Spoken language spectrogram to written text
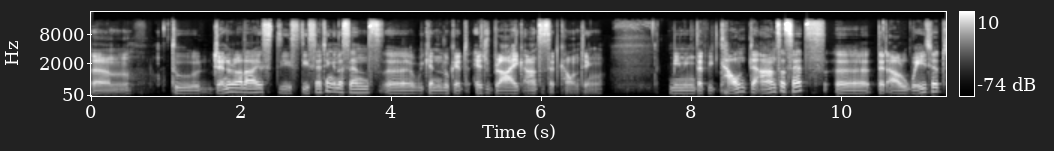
um, to generalize these, these setting in a sense, uh, we can look at algebraic answer set counting, meaning that we count the answer sets uh, that are weighted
